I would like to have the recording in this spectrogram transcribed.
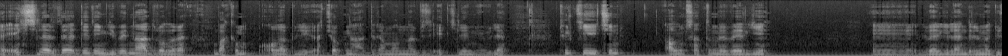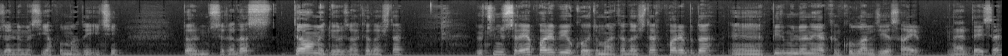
E, eksileri de dediğim gibi nadir olarak bakım olabiliyor. Çok nadir ama onlar bizi etkilemiyor bile. Türkiye için alım satım ve vergi e, vergilendirilme düzenlemesi yapılmadığı için dördüncü sırada devam ediyoruz arkadaşlar. Üçüncü sıraya Paribu'yu koydum arkadaşlar. Paribu da e, 1 milyona yakın kullanıcıya sahip neredeyse.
